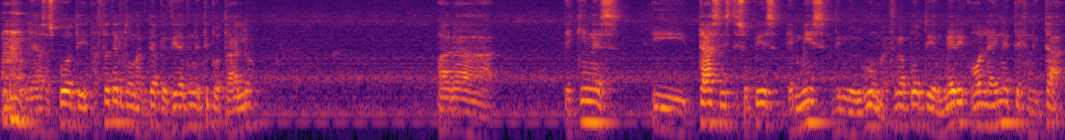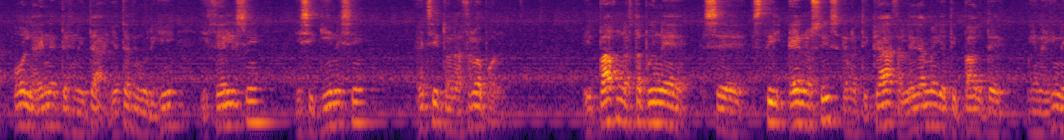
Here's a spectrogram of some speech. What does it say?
για να σας πω ότι αυτά τα ηλεκτρομαγνητικά πεδία δεν είναι τίποτα άλλο παρά εκείνες οι τάσεις τις οποίες εμείς δημιουργούμε. Θέλω να πω ότι εν μέρει όλα είναι τεχνητά. Όλα είναι τεχνητά γιατί τα δημιουργεί η θέληση, η συγκίνηση έτσι, των ανθρώπων. Υπάρχουν αυτά που είναι σε στυλ ένωσης, ενωτικά θα λέγαμε, γιατί πάντοτε για να γίνει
